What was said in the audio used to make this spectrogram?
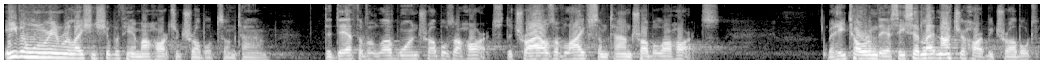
Even when we're in relationship with Him, our hearts are troubled sometimes. The death of a loved one troubles our hearts. The trials of life sometimes trouble our hearts. But He told him this He said, Let not your heart be troubled.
